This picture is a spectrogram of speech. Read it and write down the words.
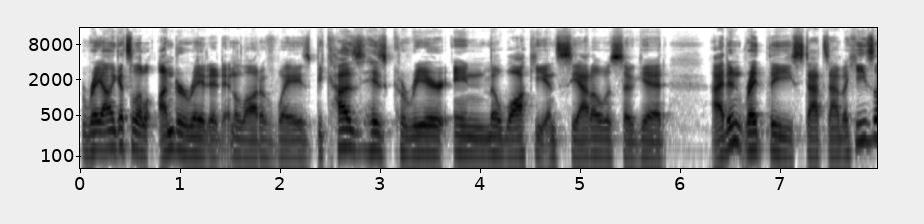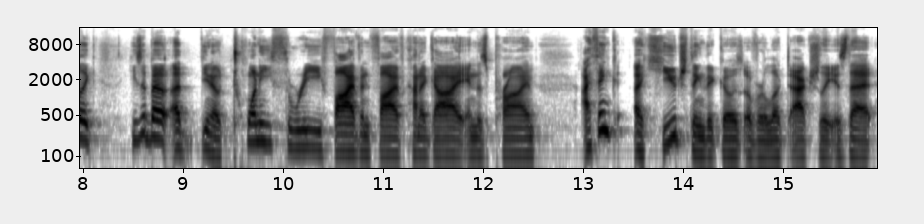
Ray Allen gets a little underrated in a lot of ways because his career in Milwaukee and Seattle was so good. I didn't write the stats down, but he's like he's about a you know 23 5 and 5 kind of guy in his prime. I think a huge thing that goes overlooked actually is that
